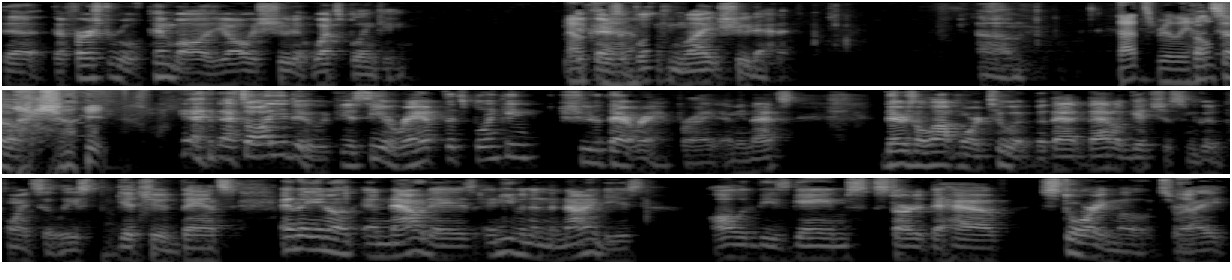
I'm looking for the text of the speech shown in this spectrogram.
the the first rule of pinball is you always shoot at what's blinking. If there's a blinking light, shoot at it. Um, That's really helpful, so- actually. Yeah, that's all you do. If you see a ramp that's blinking, shoot at that ramp, right? I mean, that's there's a lot more to it, but that that'll get you some good points at least, get you advanced. And then you know, and nowadays, and even in the '90s, all of these games started to have story modes, Yep.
